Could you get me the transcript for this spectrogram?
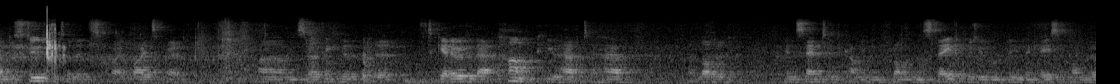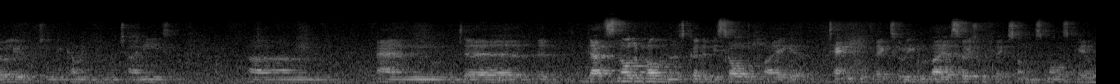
understood until it's quite widespread. Um, so I think that, that get over that hump, you have to have a lot of incentive coming from the state, presumably in the case of Mongolia, presumably coming from the Chinese. Um, and uh, that's not a problem that's going to be solved by a technical fix or even by a social fix on a small scale.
